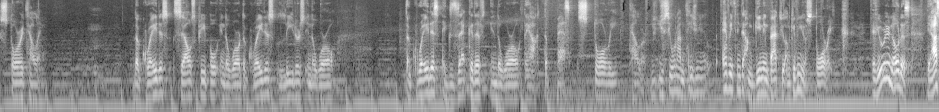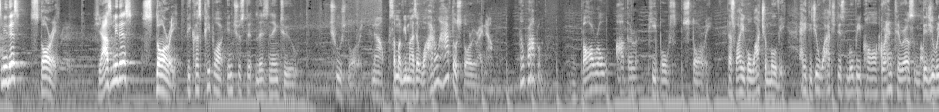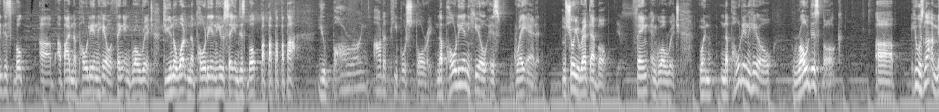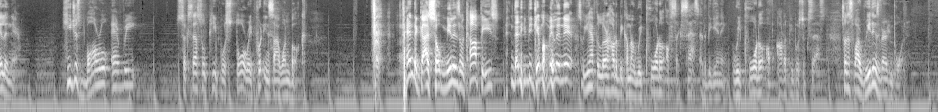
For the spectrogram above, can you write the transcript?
storytelling. The greatest salespeople in the world, the greatest leaders in the world, the greatest executives in the world, they are the best storyteller. You, you see what I'm teaching you? Everything that I'm giving back to you, I'm giving you a story. if you really notice, he asked me this, story. She asked me this, story. Because people are interested listening to true story. Now, some of you might say, well, I don't have those story right now. No problem. Borrow other people's story. That's why you go watch a movie. Hey, did you watch this movie called Gran Turismo? Did you read this book uh, about Napoleon Hill, Think and Grow Rich? Do you know what Napoleon Hill say in this book? Ba, ba, ba, ba, ba. You borrowing other people's story. Napoleon Hill is great at it. I'm sure you read that book, yes. Think and Grow Rich. When Napoleon Hill wrote this book, uh, he was not a millionaire. He just borrowed every successful people's story put inside one book. then the guy sold millions of copies and then he became a millionaire. So you have to learn how to become a reporter of success at the beginning, reporter of other people's success. So that's why reading is very important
